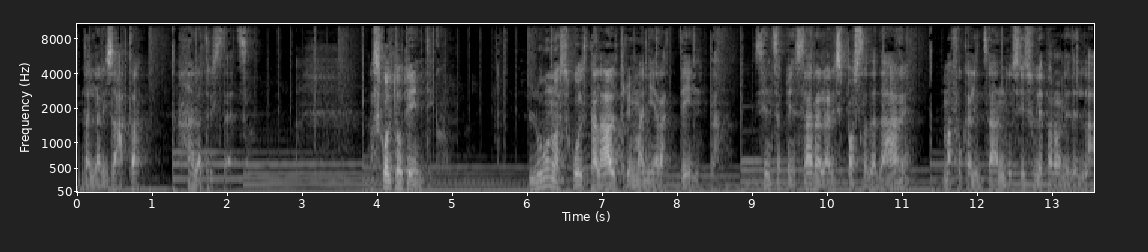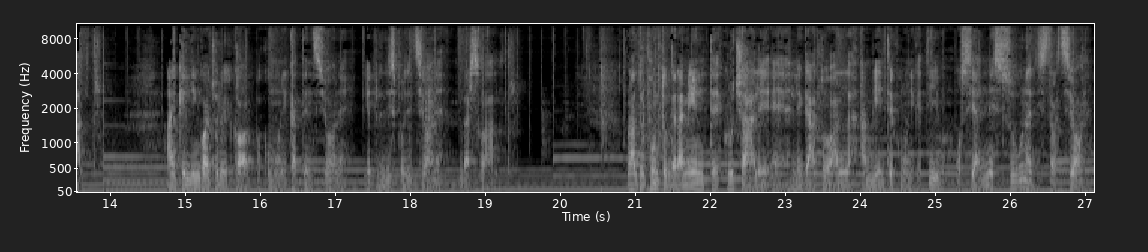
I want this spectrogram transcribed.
dalla risata alla tristezza. Ascolto autentico. L'uno ascolta l'altro in maniera attenta, senza pensare alla risposta da dare, ma focalizzandosi sulle parole dell'altro. Anche il linguaggio del corpo comunica attenzione e predisposizione verso l'altro. Un altro punto veramente cruciale è legato all'ambiente comunicativo, ossia nessuna distrazione.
